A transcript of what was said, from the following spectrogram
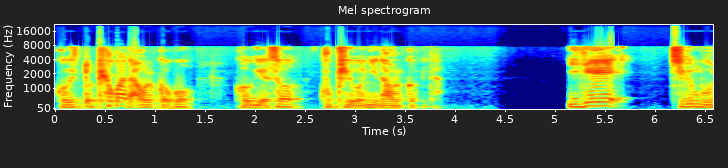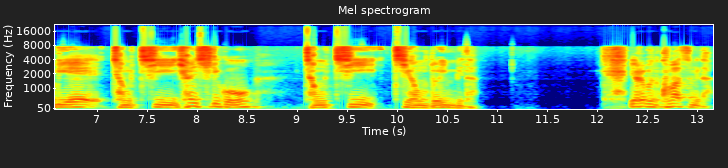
거기서 또 표가 나올 거고 거기에서 국회의원이 나올 겁니다. 이게 지금 우리의 정치 현실이고 정치 지형도입니다. 여러분 고맙습니다.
